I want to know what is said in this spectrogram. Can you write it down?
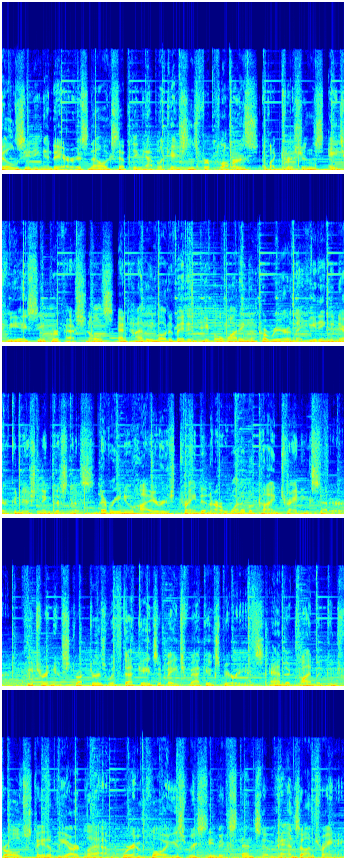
Bill's Heating and Air is now accepting applications for plumbers, electricians, HVAC professionals, and highly motivated people wanting a career in the heating and air conditioning business. Every new hire is trained in our one-of-a-kind training center, featuring instructors with decades of HVAC experience and a climate-controlled state-of-the-art lab where employees receive extensive hands-on training.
